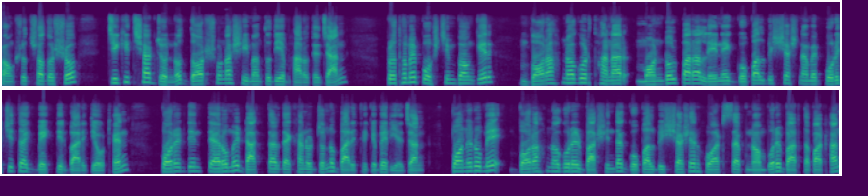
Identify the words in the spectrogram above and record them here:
সংসদ সদস্য চিকিৎসার জন্য দর্শনা সীমান্ত দিয়ে ভারতে যান। প্রথমে পশ্চিমবঙ্গের বরাহনগর থানার মণ্ডলপাড়া লেনে গোপাল বিশ্বাস নামের পরিচিত এক ব্যক্তির বাড়িতে ওঠেন। পরের দিন তেরো মে ডাক্তার দেখানোর জন্য বাড়ি থেকে বেরিয়ে যান। পনেরো মে বরাহনগরের বাসিন্দা গোপাল বিশ্বাসের হোয়াটসঅ্যাপ নম্বরে বার্তা পাঠান,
